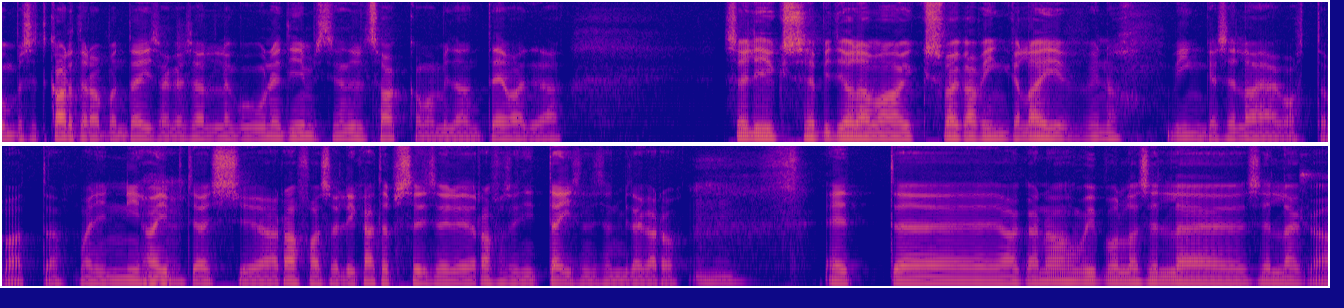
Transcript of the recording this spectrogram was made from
umbes, et garderoob on täis, aga seal nagu need inimesed ei saanud üldse hakkama, mida nad teevad ja see oli üks, see pidi olema üks väga vinge live või noh, vinge selle aja kohta, vaata. ma olin nii hyped ja asju ja rahvas oli ka täpselt, see oli, rahvas oli nii täis, nad ei saanud midagi aru. mm. -hmm. et äh, aga noh, võib-olla selle, sellega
